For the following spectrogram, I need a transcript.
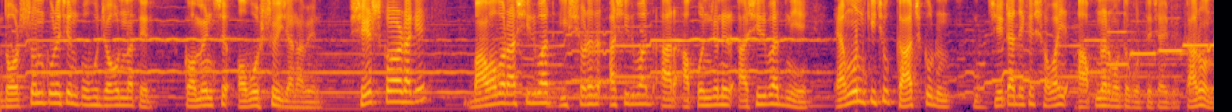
দর্শন করেছেন প্রভু জগন্নাথের কমেন্টসে অবশ্যই জানাবেন। শেষ করার আগে মা বাবার আশীর্বাদ, ঈশ্বরের আশীর্বাদ আর আপনজনের আশীর্বাদ নিয়ে এমন কিছু কাজ করুন যেটা দেখে সবাই আপনার মতো করতে চাইবে। কারণ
